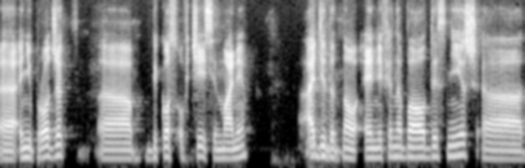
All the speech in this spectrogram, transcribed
uh, a new project uh, because of chasing money I didn't know anything about this niche, uh,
